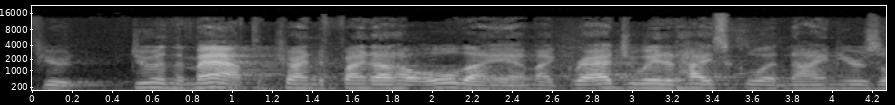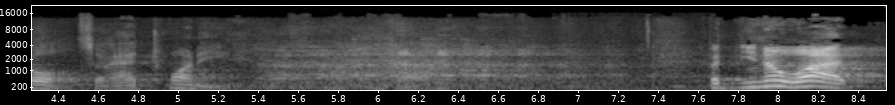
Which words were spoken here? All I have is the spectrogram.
If you're doing the math and trying to find out how old I am, I graduated high school at nine years old, so I had 20. but you know what?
